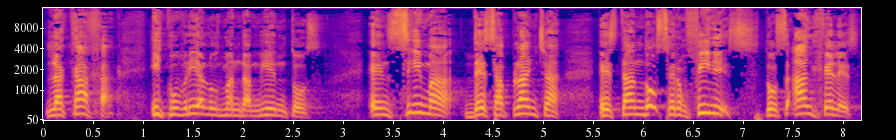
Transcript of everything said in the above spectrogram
la caja y cubría los mandamientos. Encima de esa plancha están dos serafines, dos ángeles,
